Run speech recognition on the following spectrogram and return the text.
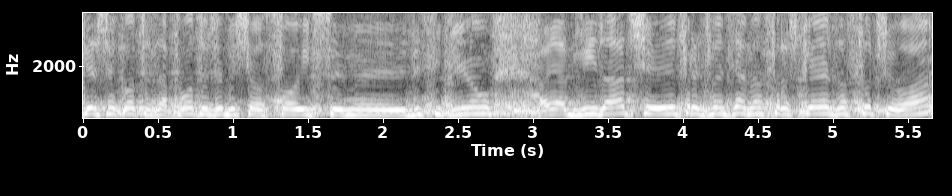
pierwsze koty za płoty, żeby się oswoić z tym y, dyscypliną, a jak widać y, frekwencja nas troszkę zaskoczyła.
